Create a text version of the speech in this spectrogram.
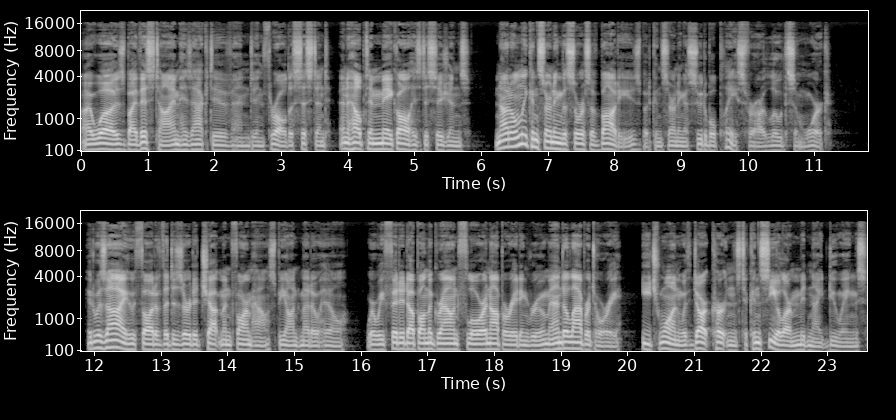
I was, by this time, his active and enthralled assistant, and helped him make all his decisions, not only concerning the source of bodies, but concerning a suitable place for our loathsome work. It was I who thought of the deserted Chapman farmhouse beyond Meadow Hill, where we fitted up on the ground floor an operating room and a laboratory, each one with dark curtains to conceal our midnight doings.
